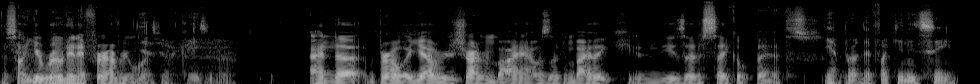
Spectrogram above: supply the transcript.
That's all. You're ruining it for everyone. Yeah, it's crazy, bro. And uh, bro, yeah, we're just driving by. I was looking by, like, these are the psychopaths. Yeah, bro, they're fucking insane.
